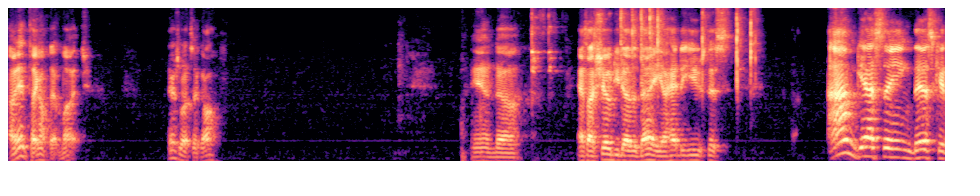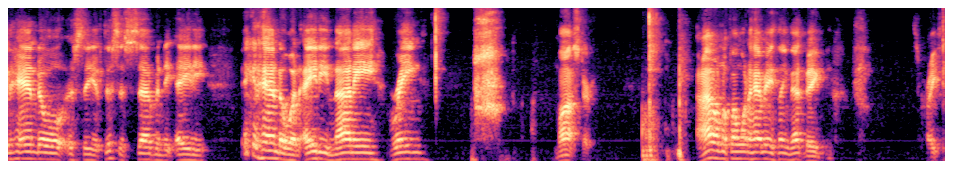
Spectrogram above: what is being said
I didn't take off that much. There's what I took off. And uh, as I showed you the other day, I had to use this. I'm guessing this can handle, let's see, if this is 70, 80, it can handle an 80, 90 ring monster. I don't know if I want to have anything that big. It's crazy.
